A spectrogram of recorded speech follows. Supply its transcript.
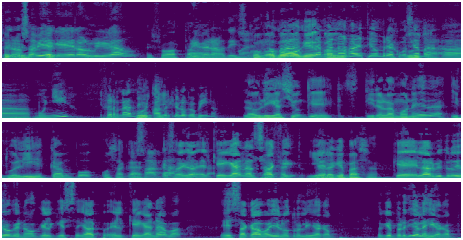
Pero no el- sabía el- que era obligado. Eso hasta- Primera noticia. Bueno. ¿Cómo, Tomás, cómo que llámanos a este hombre, ¿cómo se llama? A Muñiz Fernández, a ver qué es lo que opina. La obligación que es tira la moneda y tú eliges campo o sacar. O saca, Exacto, el que gana el saque. ¿Y ahora qué pasa? Que el árbitro dijo que no, que el que, se- el que ganaba eh, sacaba y el otro elegía campo. El que perdía elegía campo.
